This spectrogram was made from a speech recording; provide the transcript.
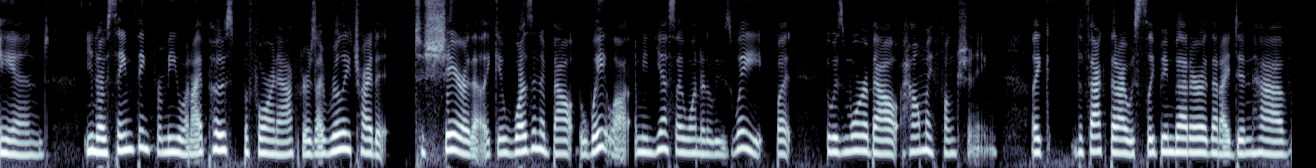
And you know, same thing for me when I post before and afters. I really try to to share that like it wasn't about the weight loss. I mean, yes, I wanted to lose weight, but it was more about how am I functioning? Like the fact that I was sleeping better, that I didn't have,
